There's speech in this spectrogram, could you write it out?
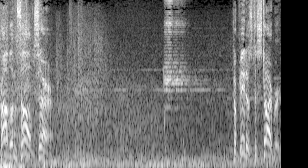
Problem solved, sir! Torpedoes to starboard!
